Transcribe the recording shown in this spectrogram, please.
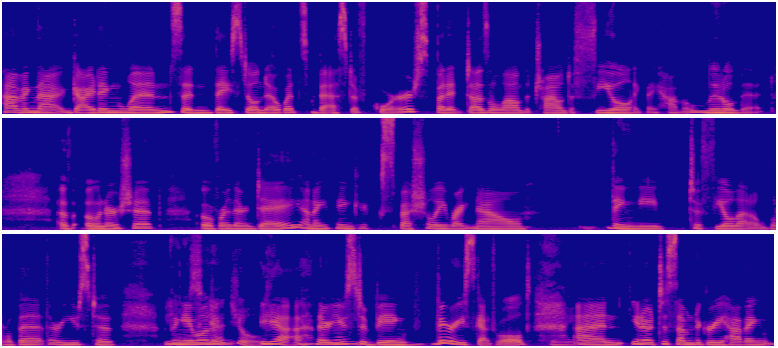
having that guiding lens and they still know what's best, of course, but it does allow the child to feel like they have a little bit of ownership over their day. And I think, especially right now, they need to feel that a little bit. They're used to being, being able scheduled. to, yeah, they're right. used to being very scheduled. Right. And, you know, to some degree, having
